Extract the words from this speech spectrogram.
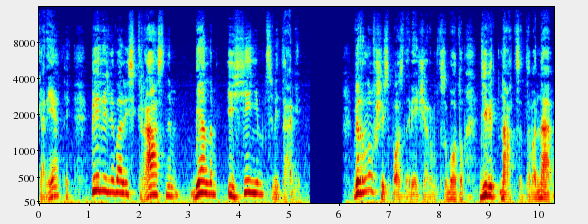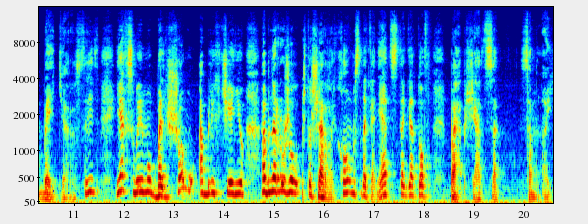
кареты переливались красным, белым и синим цветами. Вернувшись поздно вечером в субботу 19-го на Бейкер-стрит, я к своему большому облегчению обнаружил, что Шерлок Холмс наконец-то готов пообщаться со мной.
